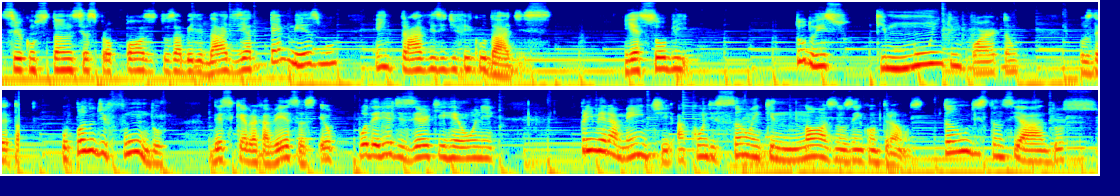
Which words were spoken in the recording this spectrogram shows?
circunstâncias, propósitos, habilidades e até mesmo entraves e dificuldades. E é sobre tudo isso que muito importam os detalhes. O pano de fundo desse quebra-cabeças, eu poderia dizer que reúne primeiramente a condição em que nós nos encontramos, tão distanciados,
